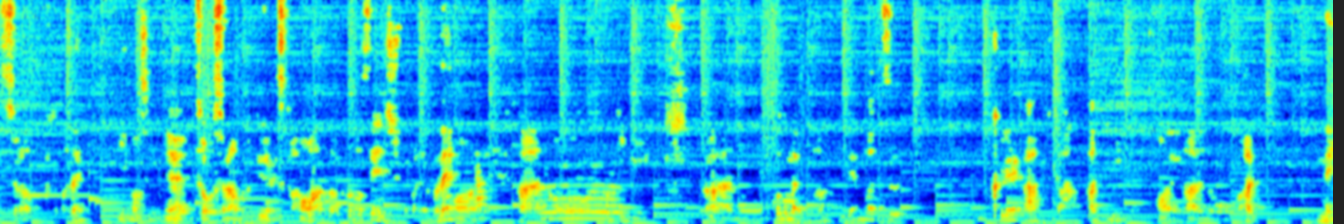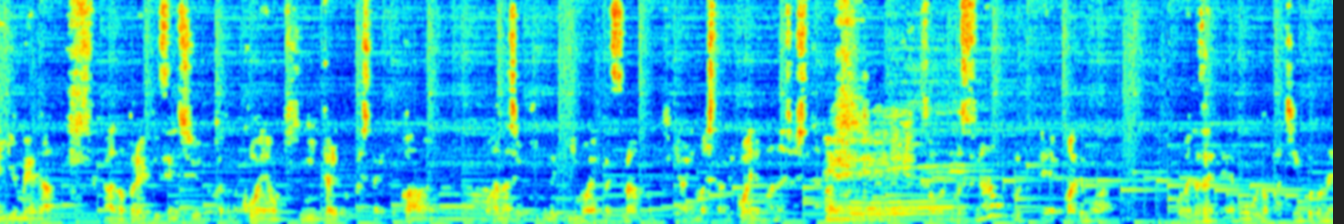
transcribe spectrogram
スランプとかね。言いますよね。そう、スランプって言うじゃないですか。はいまあ、あとはプロ選手とかでもね、はあの、時に、あの、この前、年末、暮れ、秋か、秋に、い。はい。あの、ある、ね、有名な、あの、プロ野球選手の方の講演を聞きに行ったりとかしたりとか、お話を聞いた時にも、やっぱりスランプの時期ありましたんで、講演でも話をしてた。へーそう、でもスランプって、まあでも、ごめんなさいね、僕のパチンコとね、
